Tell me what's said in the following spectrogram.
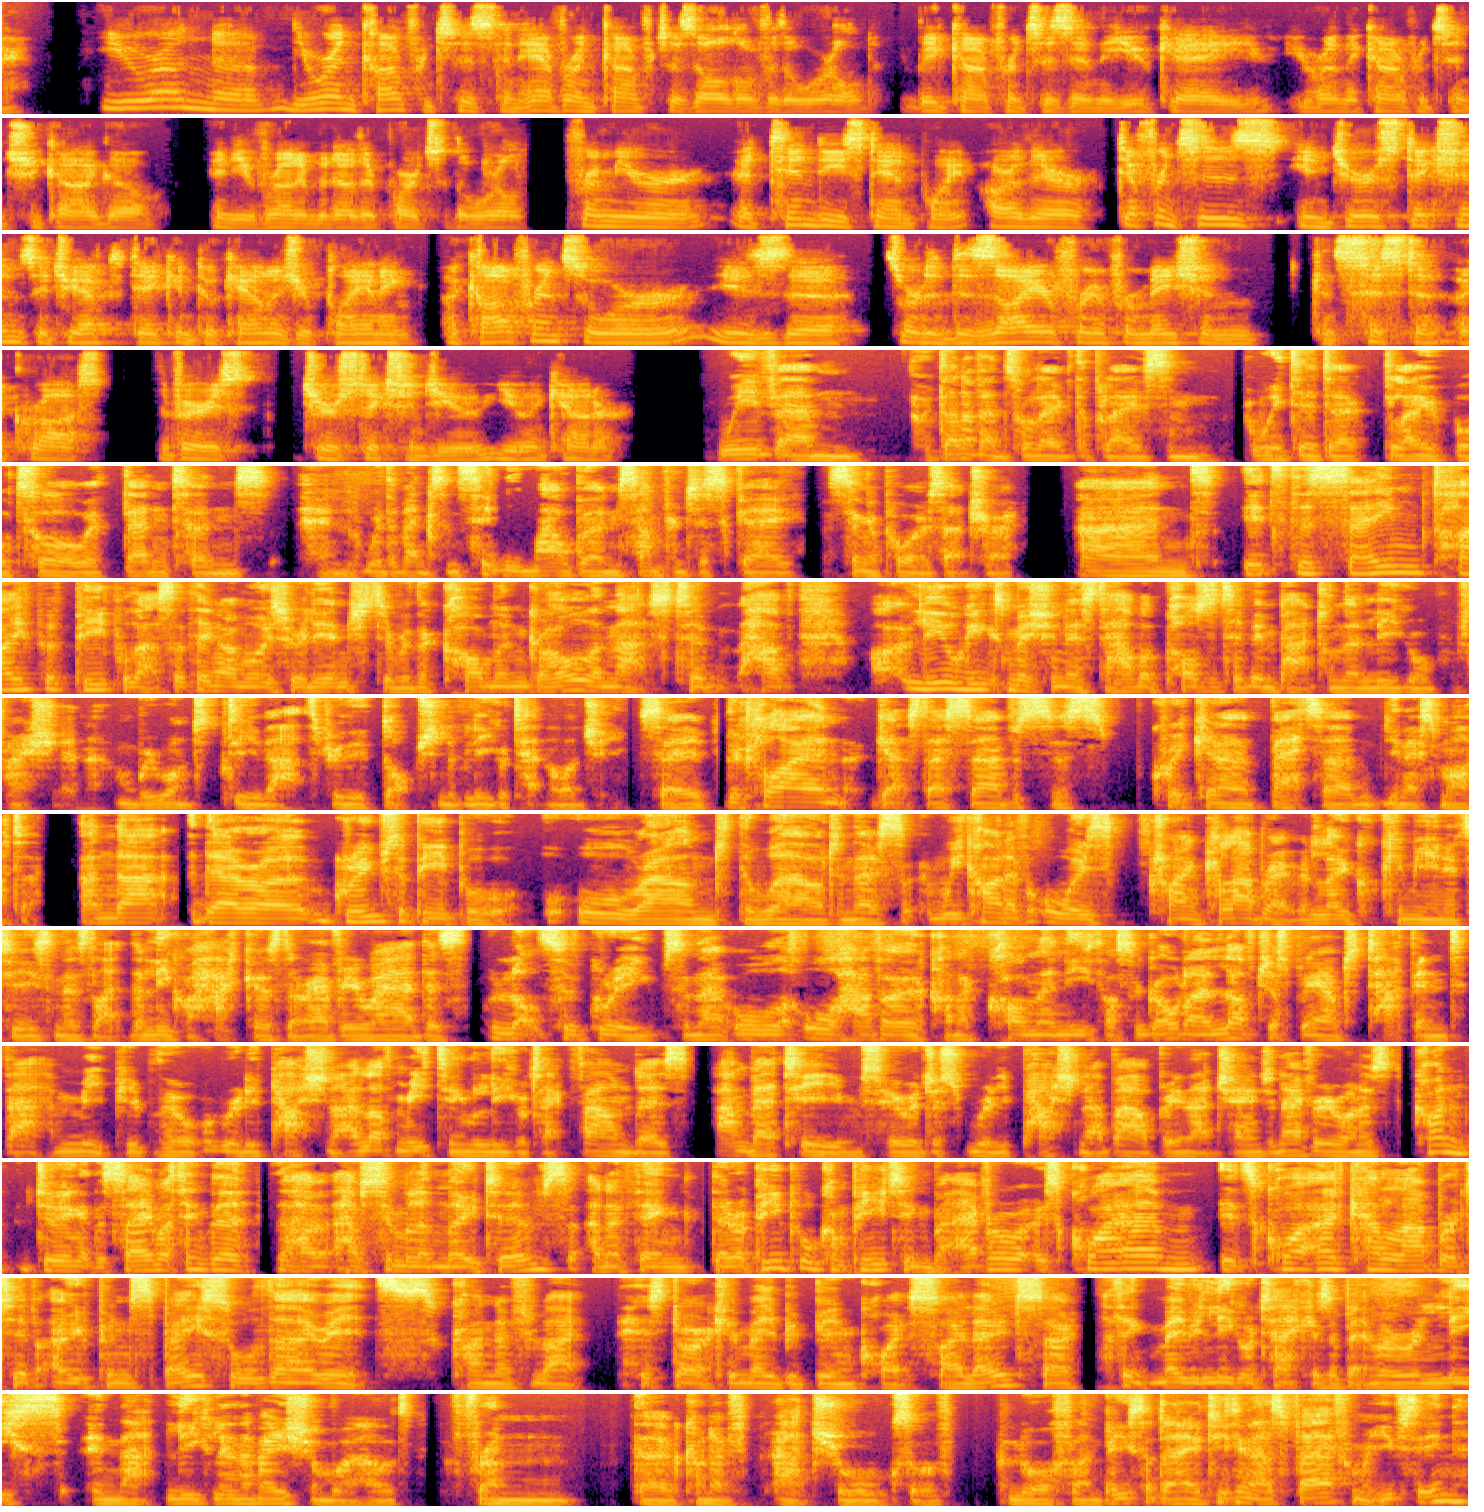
You run uh, you run conferences and have run conferences all over the world. Big conferences in the UK. You run the conference in Chicago, and you've run them in other parts of the world. From your attendee standpoint, are there differences in jurisdictions that you have to take into account as you're planning a conference, or is the sort of desire for information consistent across the various jurisdictions you you encounter? We've um, we've done events all over the place, and we did a global tour with Dentons and with events in Sydney, Melbourne, San Francisco, Singapore, etc. And it's the same type of people. That's the thing I'm always really interested in with a common goal. And that's to have uh, Legal Geek's mission is to have a positive impact on the legal profession. And we want to do that through the adoption of legal technology. So the client gets their services quicker, better, you know, smarter and that there are groups of people all around the world and there's we kind of always try and collaborate with local communities and there's like the legal hackers that are everywhere there's lots of groups and they all all have a kind of common ethos and i love just being able to tap into that and meet people who are really passionate. I love meeting legal tech founders and their teams who are just really passionate about bringing that change and everyone is kind of doing it the same. I think they have, similar motives and i think there are people competing but everyone is quite um it's quite a collaborative open space, although it's kind of like historically maybe been quite siloed. So I think maybe legal tech is a bit of a release in that legal innovation world from the kind of actual sort of law firm piece. I don't know. Do you think that's fair from what you've seen?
